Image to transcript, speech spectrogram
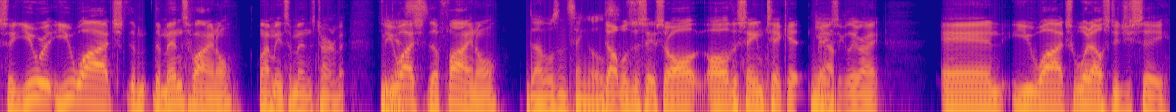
so you were you watched the the men's final. Well, I mean it's a men's tournament. So you Yes. watched the final. doubles and singles. doubles the same, so all all the same ticket Yep. basically, right? And you watch. What else did you see?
